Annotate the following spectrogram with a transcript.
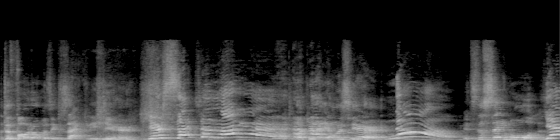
The photo was exactly here. You're such a liar! Okay, it was here. No! It's the same wall. Yes,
